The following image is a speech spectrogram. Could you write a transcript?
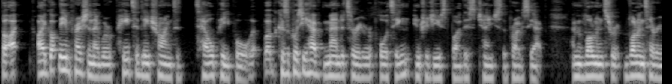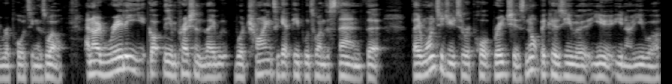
but I, I got the impression they were repeatedly trying to tell people, but because of course you have mandatory reporting introduced by this change to the Privacy Act and voluntary voluntary reporting as well. And I really got the impression they were trying to get people to understand that they wanted you to report breaches not because you were you you know you were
